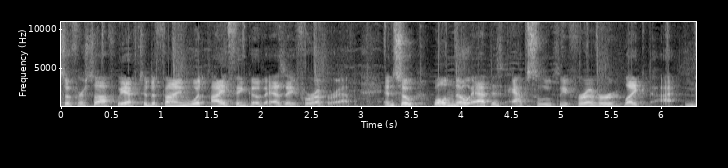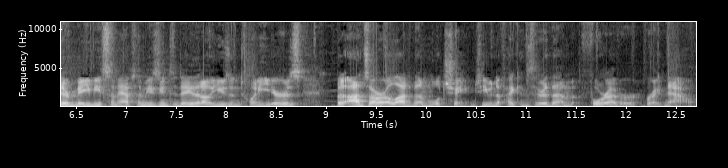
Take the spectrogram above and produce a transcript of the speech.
So first off, we have to define what I think of as a forever app. And so while no app is absolutely forever, like I, there may be some apps I'm using today that I'll use in 20 years, but odds are a lot of them will change, even if I consider them forever right now.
